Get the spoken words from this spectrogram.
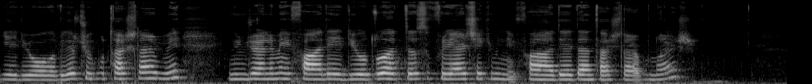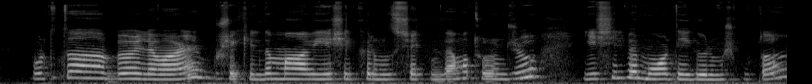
geliyor olabilir. Çünkü bu taşlar bir güncelleme ifade ediyordu. Hatta sıfır yer çekimini ifade eden taşlar bunlar. Burada da böyle var. Bu şekilde mavi, yeşil, kırmızı şeklinde ama turuncu, yeşil ve mor diye görünmüş burada.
